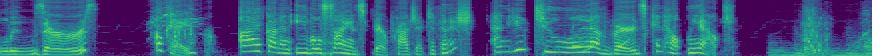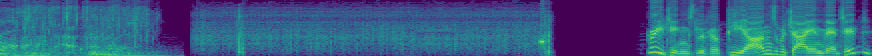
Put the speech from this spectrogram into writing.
Losers. Okay, I've got an evil science fair project to finish, and you two lovebirds can help me out. Greetings, little peons, which I invented.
